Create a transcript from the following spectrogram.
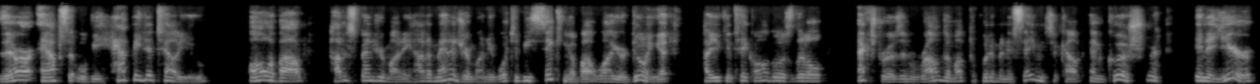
there are apps that will be happy to tell you all about how to spend your money, how to manage your money, what to be thinking about while you're doing it, how you can take all those little extras and round them up to put them in a savings account. And gosh, in a year,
